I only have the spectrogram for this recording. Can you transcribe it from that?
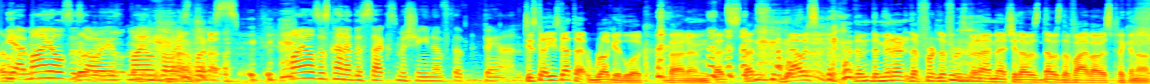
I don't yeah, know. Miles is Nobody always else- Miles always looks. Miles is kind of the sex machine of the band. He's got he's got that rugged look about him. That's that's that was the, the minute the, fir- the first minute I met you. That was that was the vibe I was picking up.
